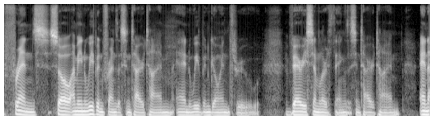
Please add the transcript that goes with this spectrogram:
friends. So, I mean, we've been friends this entire time, and we've been going through very similar things this entire time. And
